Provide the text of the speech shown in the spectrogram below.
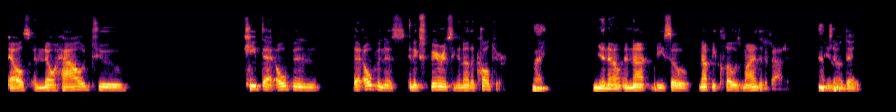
else and know how to keep that open that openness in experiencing another culture right you know and not be so not be closed minded about it Absolutely. You know that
